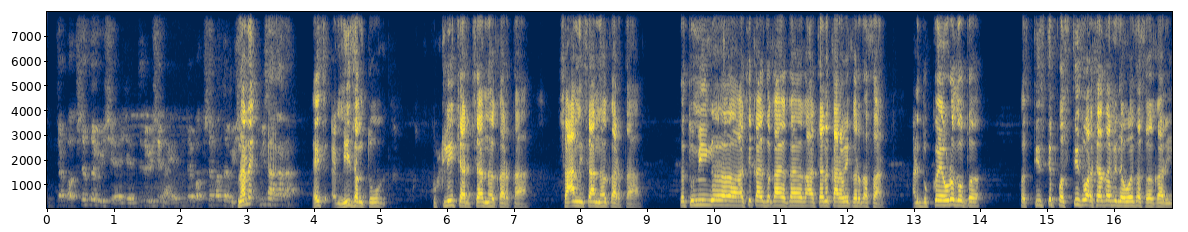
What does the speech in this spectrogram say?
तुमच्या पक्षाचा विषय आहे जनतेचा विषय नाही तुमच्या पक्षाचा विषय नाही, आहे. नाही. तुम्ही सांगा ना. हेच मी सांगतो कुठली चर्चा न करता शहानिशा न करता तर तुम्ही अं, अशी काय काय काय अचानक कारवाई करत असाल आणि दुःख एवढंच होतं पस्तीस ते पस्तीस वर्षाचा मी जवळचा सहकारी.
